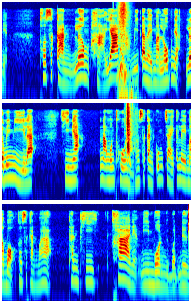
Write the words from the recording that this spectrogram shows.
เนี่ยทศกัณฐ์เริ่มหาญาติหามิตรอะไรมาลบเนี่ยเริ่มไม่มีละทีเนี้ย นางมนโทเห็นทศกัณฐ์กุ้มใจก็เลยมาบอกทศกัณฐ์ว่าท่านพี่ข้าเนี่ยมีมนอยู่บทหนึ่ง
